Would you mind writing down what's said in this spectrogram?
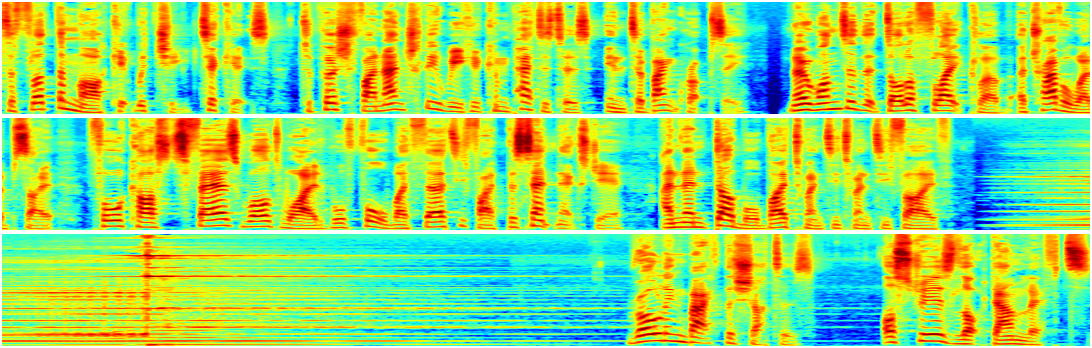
to flood the market with cheap tickets to push financially weaker competitors into bankruptcy. No wonder that Dollar Flight Club, a travel website, forecasts fares worldwide will fall by 35% next year and then double by 2025. Rolling back the shutters. Austria's lockdown lifts.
